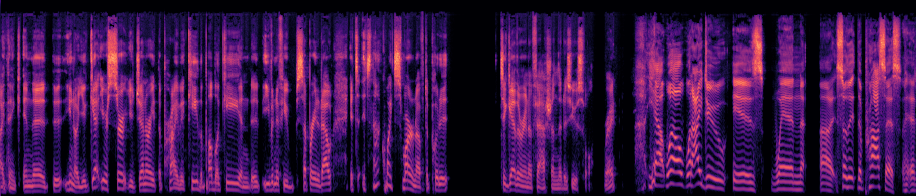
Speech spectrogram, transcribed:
I think in the, the, you know you get your cert, you generate the private key, the public key, and it, even if you separate it out, it's it's not quite smart enough to put it together in a fashion that is useful, right? Yeah. Well, what I do is when uh, so the the process uh,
